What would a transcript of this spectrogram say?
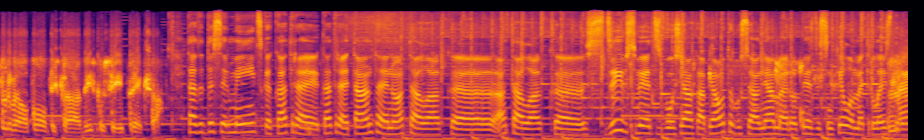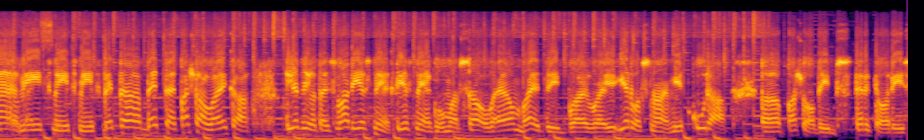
Tur vēl politiskā diskusija priekšā. Tātad tas ir mīts, ka katrai, katrai tantei no attālāk, attālākas dzīves vietas būs jākāpj autobusā un jāmēro 50 km līdz Nē, mīts, mīts, mīts. Bet, bet pašā laikā iedzīvotājs var iesniegt iesniegumu ar savu vēlmu, vajadzību vai, vai ierosinājumu jebkurā uh, pašvaldības teritorijas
